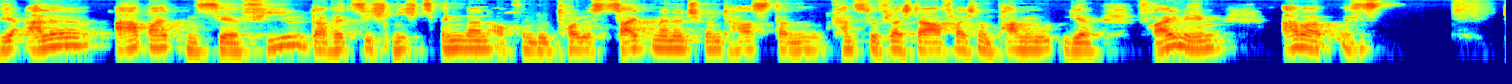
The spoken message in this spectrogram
Wir alle arbeiten sehr viel, da wird sich nichts ändern. Auch wenn du tolles Zeitmanagement hast, dann kannst du vielleicht da vielleicht noch ein paar Minuten dir frei nehmen. Aber es ist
